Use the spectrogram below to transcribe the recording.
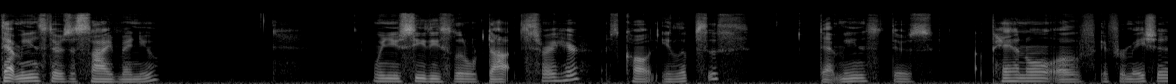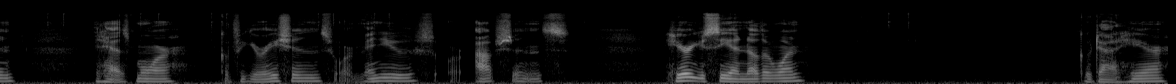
that means there's a side menu. When you see these little dots right here, it's called ellipsis. That means there's a panel of information that has more configurations or menus or options. Here you see another one. Go down here.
